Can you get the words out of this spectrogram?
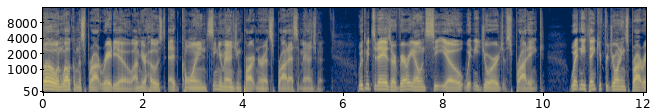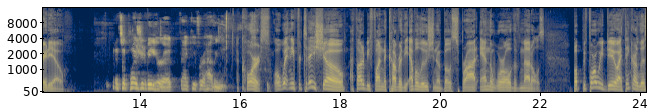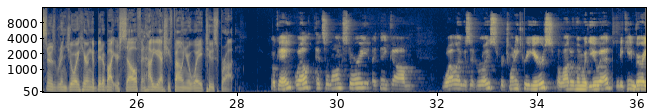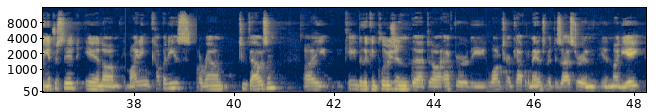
Hello and welcome to Sprott Radio. I'm your host, Ed Coyne, Senior Managing Partner at Sprott Asset Management. With me today is our very own CEO, Whitney George of Sprott Inc. Whitney, thank you for joining Sprott Radio. It's a pleasure to be here, Ed. Thank you for having me. Of course. Well, Whitney, for today's show, I thought it'd be fun to cover the evolution of both Sprott and the world of metals. But before we do, I think our listeners would enjoy hearing a bit about yourself and how you actually found your way to Sprott. Okay, well, it's a long story. I think um, while I was at Royce for 23 years, a lot of them with you, Ed, became very interested in um, mining companies around 2000. I came to the conclusion that uh, after the long term capital management disaster in, in 98,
